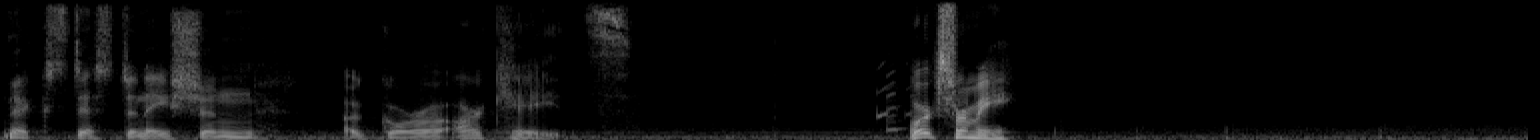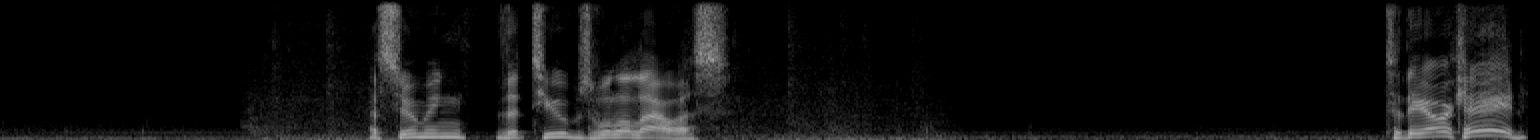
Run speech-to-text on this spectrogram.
Next destination Agora Arcades. Works for me. Assuming the tubes will allow us. To the arcade!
